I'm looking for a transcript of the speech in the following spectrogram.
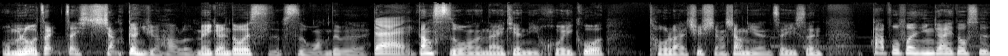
我们如果再再想更远好了，每个人都会死死亡，对不对？对。当死亡的那一天，你回过头来去想象你的这一生。大部分应该都是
